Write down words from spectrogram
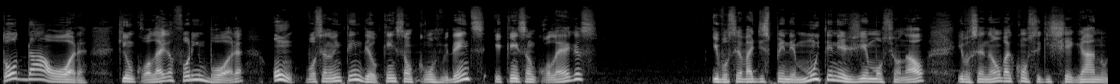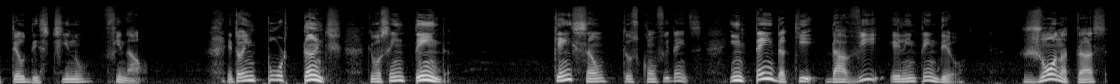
toda hora que um colega for embora, um, você não entendeu quem são confidentes e quem são colegas, e você vai despender muita energia emocional e você não vai conseguir chegar no teu destino final. Então é importante que você entenda quem são teus confidentes. Entenda que Davi, ele entendeu. Jonatas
